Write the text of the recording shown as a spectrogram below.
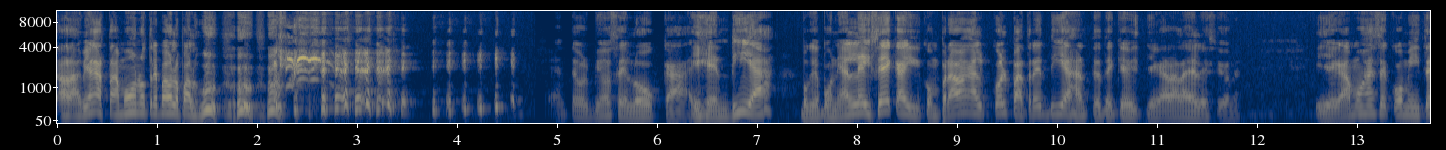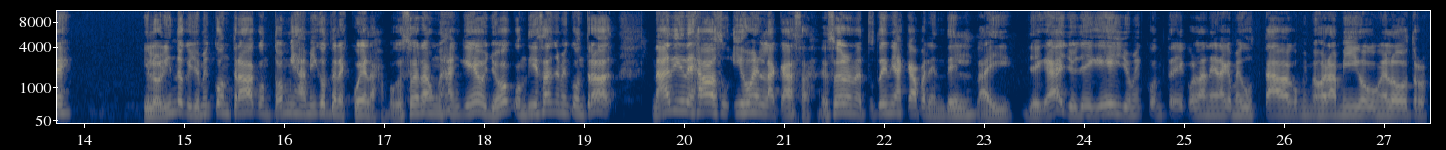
habían hasta monos trepados los palos. Gente volviéndose loca. Y gendía, porque ponían ley seca y compraban alcohol para tres días antes de que llegaran las elecciones. Y llegamos a ese comité. Y lo lindo que yo me encontraba con todos mis amigos de la escuela, porque eso era un jangueo. Yo con 10 años me encontraba, nadie dejaba a sus hijos en la casa. Eso era tú tenías que aprender ahí. Llegar, yo llegué y yo me encontré con la nena que me gustaba, con mi mejor amigo, con el otro.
